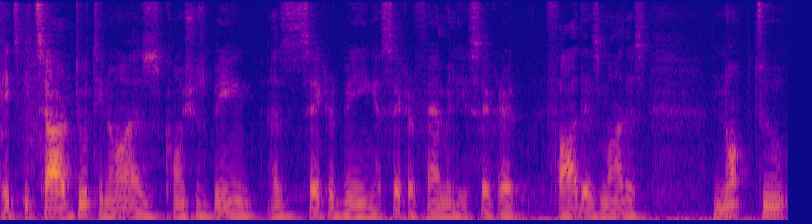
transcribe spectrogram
it's it's our duty, no, as conscious being, as sacred being, as sacred family, sacred fathers, mothers, not to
